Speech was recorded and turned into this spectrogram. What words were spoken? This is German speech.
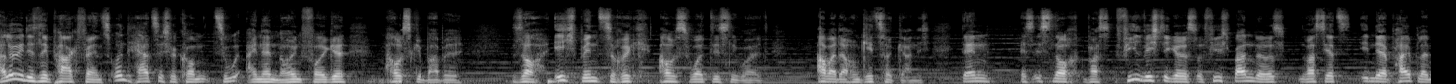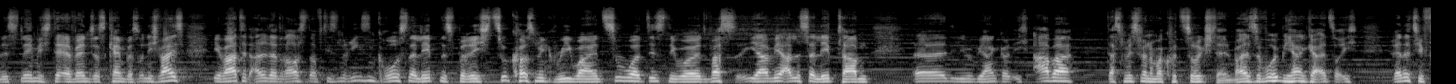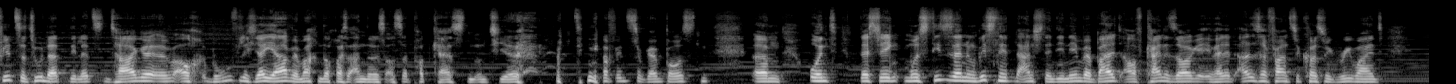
Hallo ihr Disney Park Fans und herzlich willkommen zu einer neuen Folge Mausgebabbel. So, ich bin zurück aus Walt Disney World. Aber darum geht's heute gar nicht. Denn es ist noch was viel Wichtigeres und viel Spannenderes, was jetzt in der Pipeline ist, nämlich der Avengers Campus. Und ich weiß, ihr wartet alle da draußen auf diesen riesengroßen Erlebnisbericht zu Cosmic Rewind, zu Walt Disney World, was ja wir alles erlebt haben, äh, die liebe Bianca und ich. Aber das müssen wir nochmal kurz zurückstellen, weil sowohl Bianca als auch ich relativ viel zu tun hatten die letzten Tage, äh, auch beruflich. Ja, ja, wir machen doch was anderes außer Podcasten und hier Dinge auf Instagram posten. Ähm, und deswegen muss diese Sendung ein bisschen hinten anstellen. Die nehmen wir bald auf. Keine Sorge, ihr werdet alles erfahren zu Cosmic Rewind.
